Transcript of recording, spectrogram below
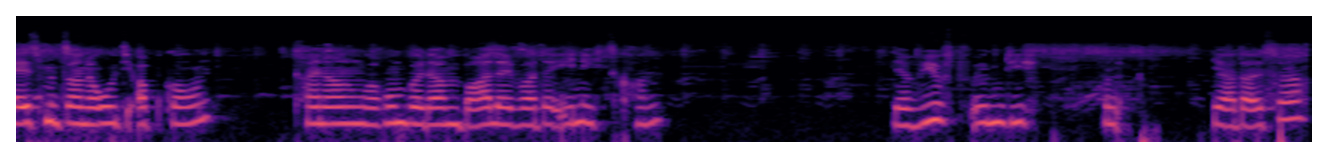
er ist mit seiner Ulti abgehauen. Keine Ahnung warum, weil da ein Barley war, der eh nichts kann. Der wirft irgendwie von. Ja, da ist er.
